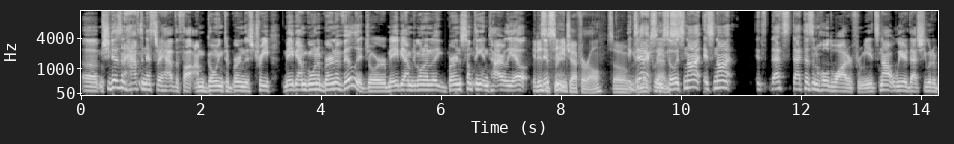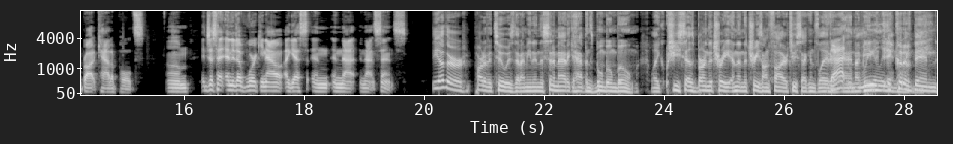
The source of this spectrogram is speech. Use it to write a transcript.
Um, she doesn't have to necessarily have the thought i'm going to burn this tree maybe i'm going to burn a village or maybe i'm going to like burn something entirely else it is different. a siege after all so exactly it so it's not it's not it's that's that doesn't hold water for me. It's not weird that she would have brought catapults. Um, it just ended up working out, I guess, in in that in that sense. The other part of it too is that I mean, in the cinematic, it happens boom, boom, boom. Like she says, "Burn the tree," and then the tree's on fire two seconds later. That and I mean, really it, it could have been,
